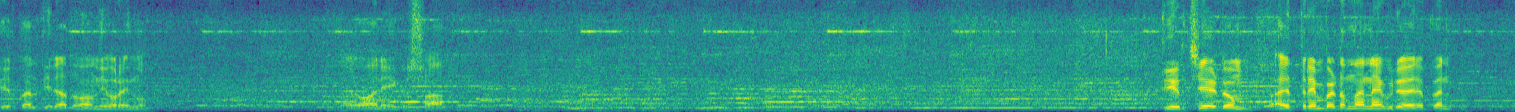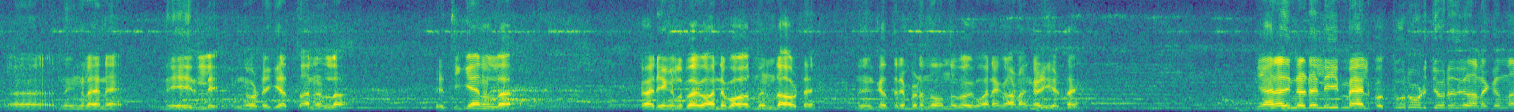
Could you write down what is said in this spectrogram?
തീർത്താൽ തീരാത്ത നന്ദി പറയുന്നു. ഭഗവാനേ കൃഷ്ണ. തീർച്ചയായിട്ടും എത്രയും പെട്ടെന്ന് തന്നെ ഗുരുവായൂരപ്പൻ നിങ്ങളെന്നെ നേരിൽ ഇങ്ങോട്ടേക്ക് എത്താനുള്ള എത്തിക്കാനുള്ള കാര്യങ്ങൾ ഭഗവാന്റെ ഭാഗത്ത് ഉണ്ടാവട്ടെ. നിങ്ങൾക്ക് എത്രയും പെട്ടെന്ന് ഒന്ന് ഭഗവാനെ കാണാൻ കഴിയട്ടെ. ഞാൻ അതിന്റെ ഇടയിൽ ഈ മേൽപ്പത്തൂർ ഓഡിറ്റോറിയത്തിൽ നടക്കുന്ന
